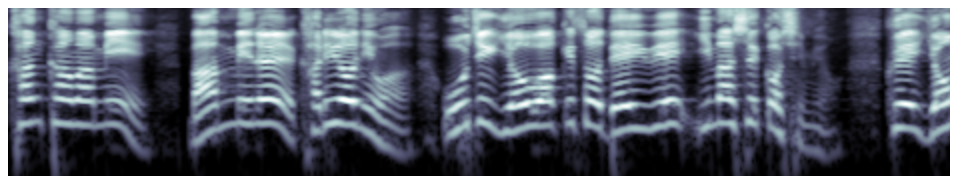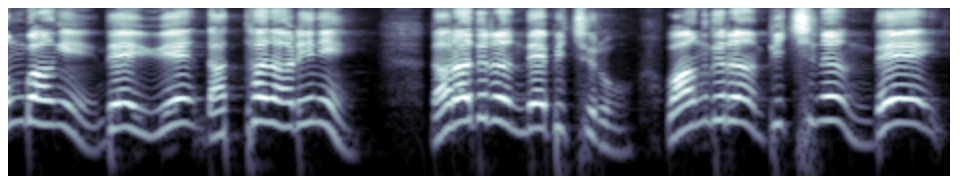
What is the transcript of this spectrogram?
캄캄함이 만민을 가리려니와 오직 여호와께서 내 위에 임하실 것이며 그의 영광이 내 위에 나타나리니 나라들은 내 빛으로 왕들은 비치는 내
